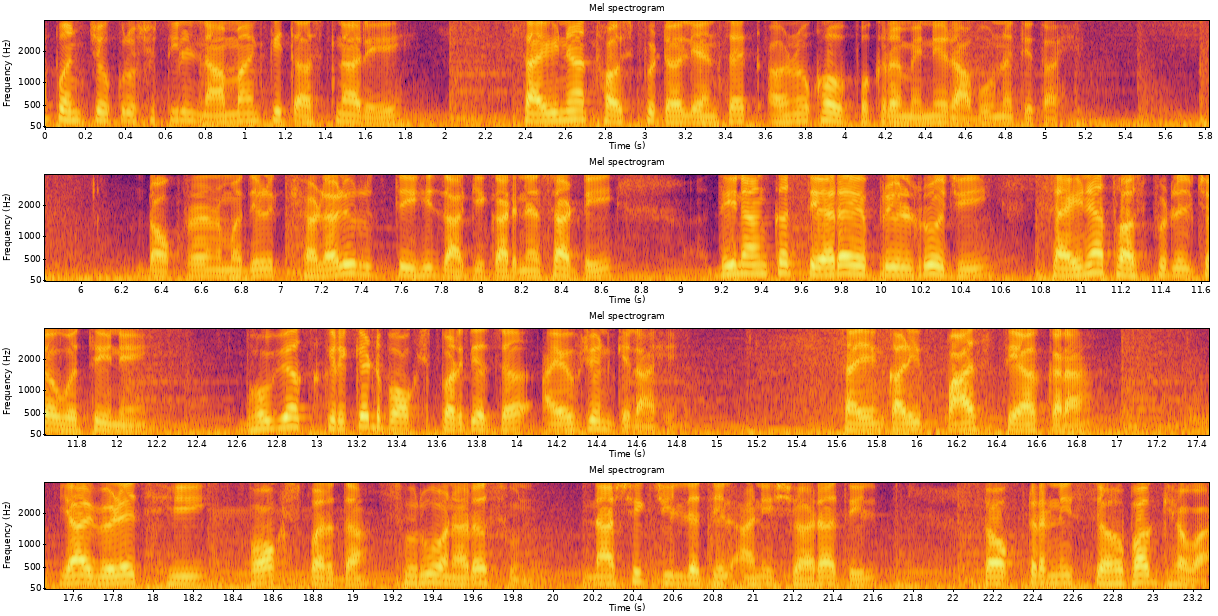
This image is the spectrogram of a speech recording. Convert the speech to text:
पंचक्रोशीतील नामांकित असणारे साईनाथ हॉस्पिटल यांचा एक अनोखा उपक्रम यांनी राबवण्यात येत आहे. डॉक्टरांमधील खेळाडू वृत्ती ही जागी करण्यासाठी दिनांक तेरा एप्रिल रोजी साईनाथ हॉस्पिटलच्या वतीने भव्य क्रिकेट बॉक्स स्पर्धेचं आयोजन केलं आहे. सायंकाळी पाच ते अकरा. या वेळेत ही बॉक्स स्पर्धा सुरू होणार असून नाशिक जिल्ह्यातील आणि शहरातील डॉक्टरांनी सहभाग घ्यावा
